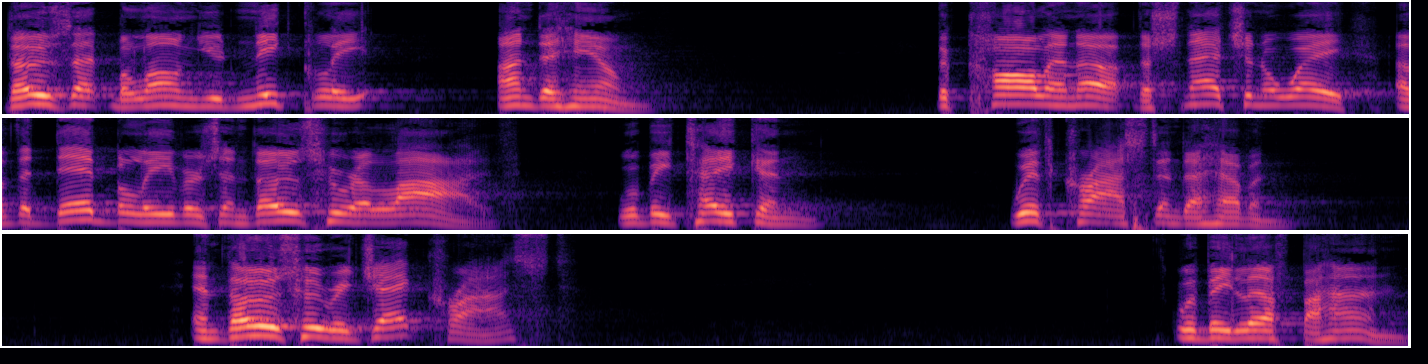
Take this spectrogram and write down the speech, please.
Those that belong uniquely unto Him. The calling up, the snatching away of the dead believers and those who are alive will be taken with Christ into heaven. And those who reject Christ will be left behind.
